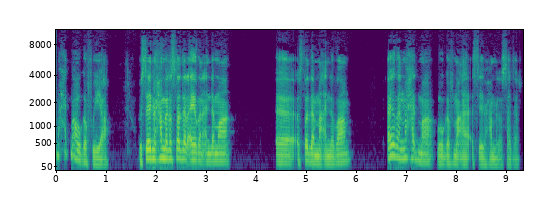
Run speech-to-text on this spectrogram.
ما حد ما وقف وياه. والسيد محمد الصدر أيضا عندما آه، اصطدم مع النظام. أيضا ما حد ما وقف مع السيد محمد الصدر.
